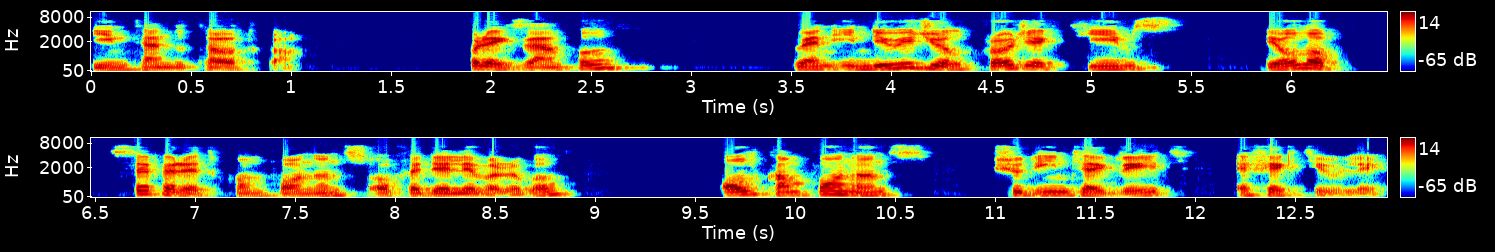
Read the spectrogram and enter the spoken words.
the intended outcome. For example, when individual project teams develop separate components of a deliverable, all components should integrate effectively.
